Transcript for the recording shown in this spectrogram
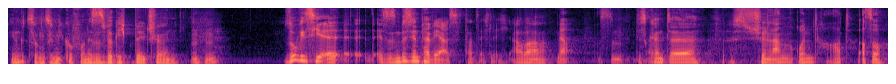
hingezogen zum Mikrofon. Es ist wirklich bildschön. Mhm. So wie es hier, äh, es ist ein bisschen pervers tatsächlich, aber Ja. Das ist ein- das könnte, ist schön lang, rund, hart. Achso.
